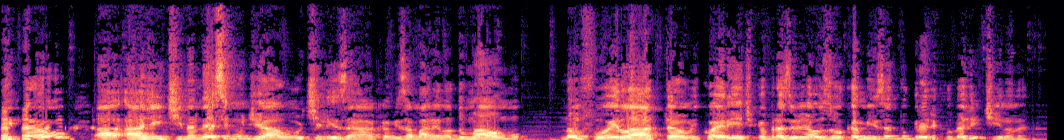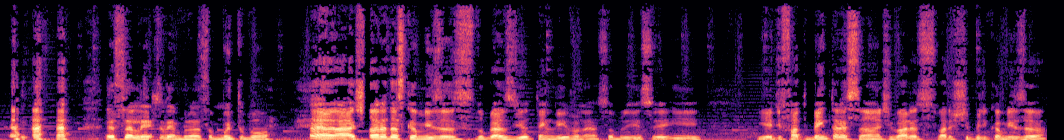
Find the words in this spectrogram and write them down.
Então, a, a, Argentina, nesse Mundial, utilizar a camisa amarela do Malmo não foi lá tão incoerente, porque o Brasil já usou camisa do grande clube argentino, né? Excelente lembrança, muito bom. É, a história das camisas do Brasil tem livro né, sobre isso, e, e é de fato bem interessante. Vários, vários tipos de camisa,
